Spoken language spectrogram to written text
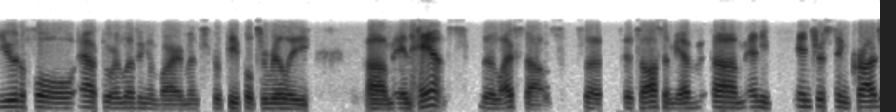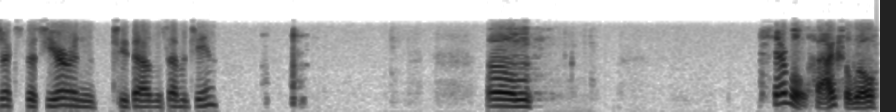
beautiful outdoor living environments for people to really um, enhance their lifestyles. So it's awesome. You have um, any interesting projects this year in 2017? Um, several actually. Well,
